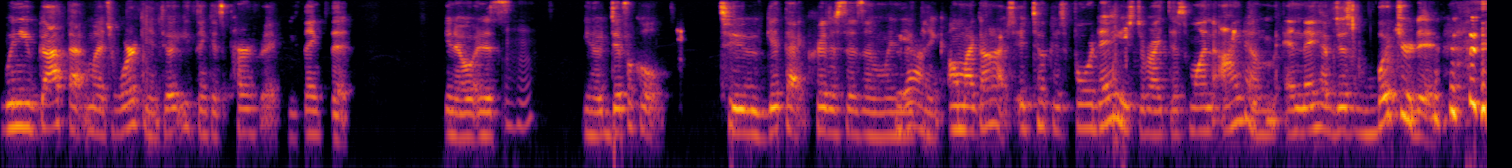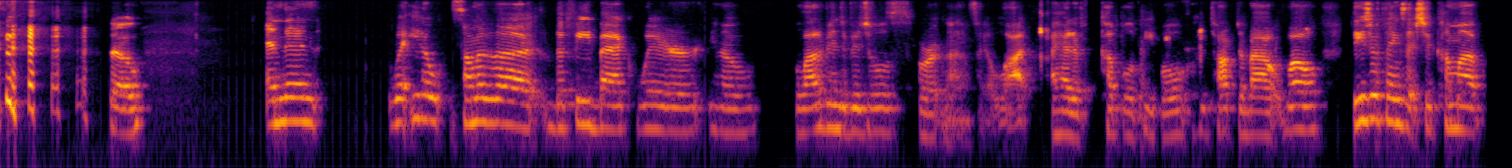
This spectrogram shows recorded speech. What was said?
when you've got that much work into it you think it's perfect you think that you know and it's Mhm. you know difficult to get that criticism when Yeah. you think oh my gosh it took us four days to write this one item and they have just butchered it so, and then what you know, some of the the feedback where you know a lot of individuals, or not I'll say a lot, I had a couple of people who talked about, well, these are things that should come up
